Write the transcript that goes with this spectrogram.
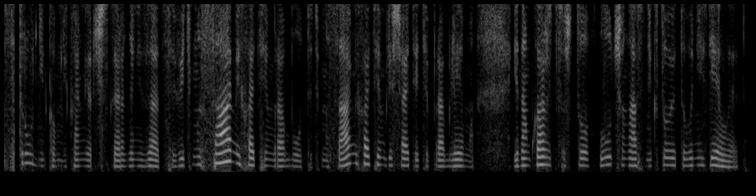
сотрудникам некоммерческой организации? Ведь мы сами хотим работать, мы сами хотим решать эти проблемы. И нам кажется, что лучше нас никто этого не сделает.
